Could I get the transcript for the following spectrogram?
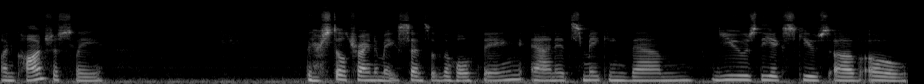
unconsciously, they're still trying to make sense of the whole thing and it's making them use the excuse of oh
